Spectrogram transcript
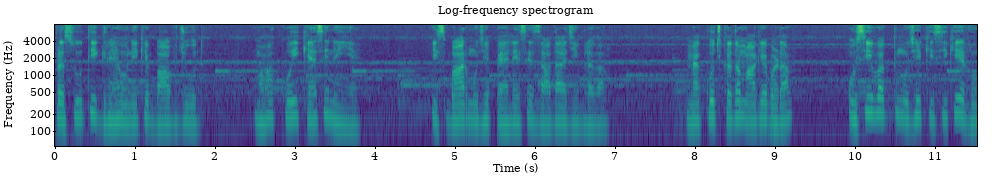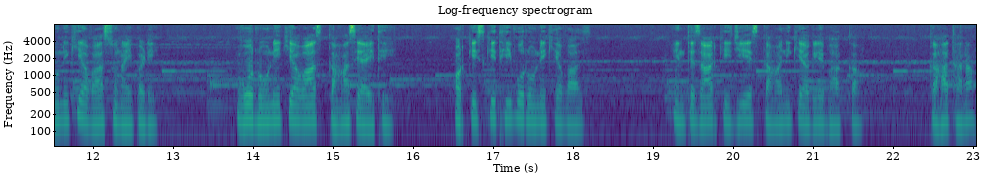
प्रसूति गृह होने के बावजूद वहाँ कोई कैसे नहीं है। इस बार मुझे पहले से ज़्यादा अजीब लगा। मैं कुछ कदम आगे बढ़ा। उसी वक्त मुझे किसी के रोने की आवाज़ सुनाई पड़ी। वो रोने की आवाज़ कहाँ से आई थी? और किसकी थी वो रोने की आवाज़? इंतज़ार कीजिए इस कहानी के अगले भाग का। कहा था ना,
